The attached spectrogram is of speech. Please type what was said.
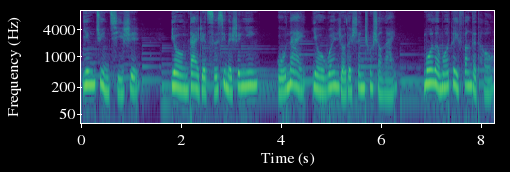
英俊骑士，用带着磁性的声音，无奈又温柔地伸出手来，摸了摸对方的头。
